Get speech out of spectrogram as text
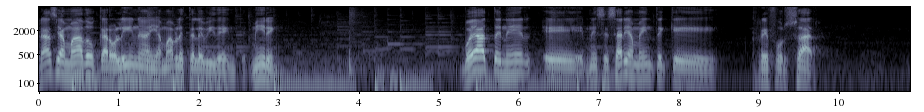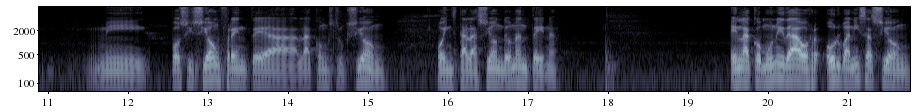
Gracias, amado Carolina y amables televidentes. Miren, voy a tener eh, necesariamente que reforzar mi posición frente a la construcción o instalación de una antena en la comunidad o urbanización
